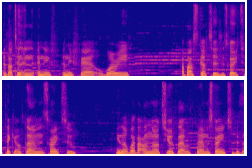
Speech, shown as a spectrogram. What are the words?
entertain any any, any fear or worry about Scotties. It's going to take care of them. It's going to, you know, whether or not you're there with them, it's going to be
